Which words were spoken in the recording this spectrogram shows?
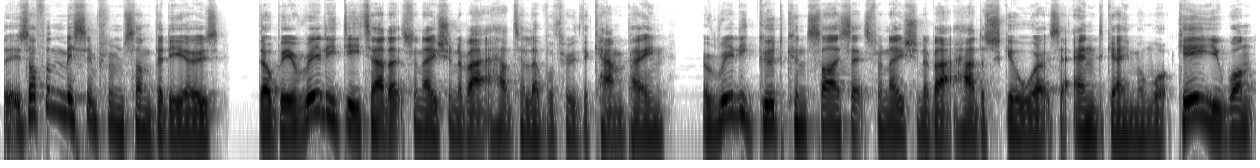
that is often missing from some videos. There'll be a really detailed explanation about how to level through the campaign, a really good concise explanation about how the skill works at end game and what gear you want,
